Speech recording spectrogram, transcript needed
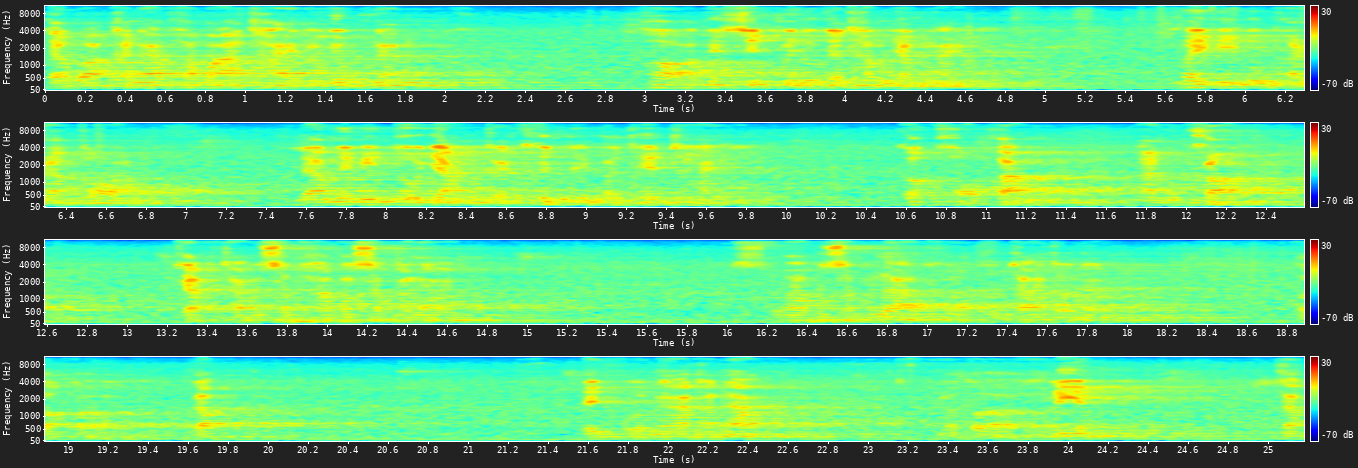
แต่ว่าคณะพระมหาไทยในยุคนั้นพ่อพิสิทธิ์ไม่รู้จะทำอย่างไรไม่มีบุคลากร แล้วไม่มีตัวอย่างเกิดขึ้นในประเทศไทย ก็ขอความอนุเคราะห์จากทางสภาพสังฆราชสภาพสังฆราชของสุท้ายตอนนั้นก็รับเป็นหัวหน้าคณะ แล้วก็เรียกนัก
